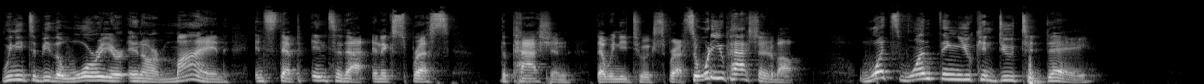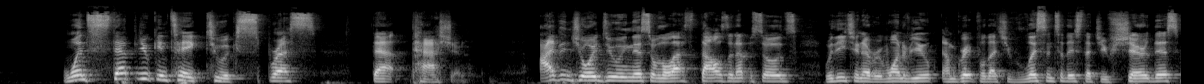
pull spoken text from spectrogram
we need to be the warrior in our mind and step into that and express the passion that we need to express. So, what are you passionate about? What's one thing you can do today? One step you can take to express that passion. I've enjoyed doing this over the last thousand episodes with each and every one of you. I'm grateful that you've listened to this, that you've shared this.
